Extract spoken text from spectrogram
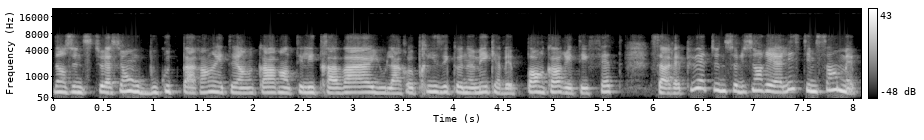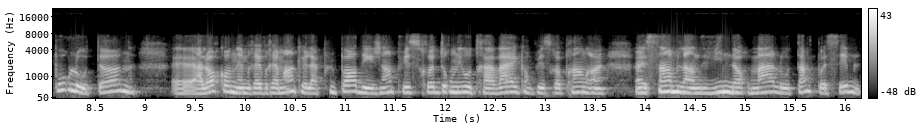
dans une situation où beaucoup de parents étaient encore en télétravail, où la reprise économique n'avait pas encore été faite, ça aurait pu être une solution réaliste, il me semble, mais pour l'automne, alors qu'on aimerait vraiment que la plupart des gens puissent retourner au travail, qu'on puisse reprendre un, semblant de vie normal autant que possible.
